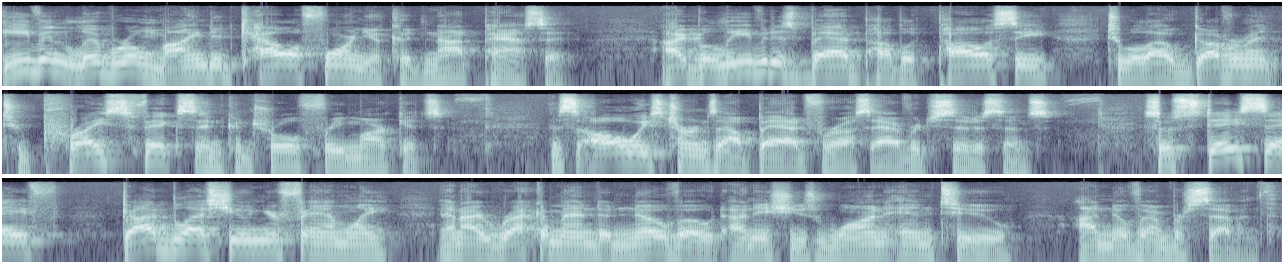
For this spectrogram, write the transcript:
Even liberal-minded California could not pass it. I believe it is bad public policy to allow government to price fix and control free markets. This always turns out bad for us average citizens. So stay safe, God bless you and your family, and I recommend a no vote on issues 1 and 2 on November 7th.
